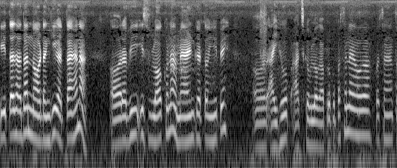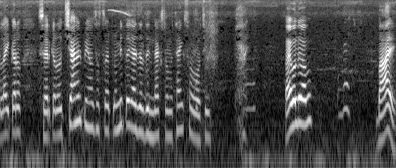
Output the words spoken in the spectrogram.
कि इतना ज़्यादा नौटंकी करता है ना? और अभी इस व्लॉग को ना मैं एंड करता हूँ यहीं पे। और आई होप आज का ब्लॉग आप लोग को पसंद आया होगा। पसंद आया तो लाइक करो शेयर करो चैनल पे हो सब्सक्राइब करो। मिलते हैं जल्दी नेक्स्ट में। Thanks for watching bye bye बोल दे बाबू। बाय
